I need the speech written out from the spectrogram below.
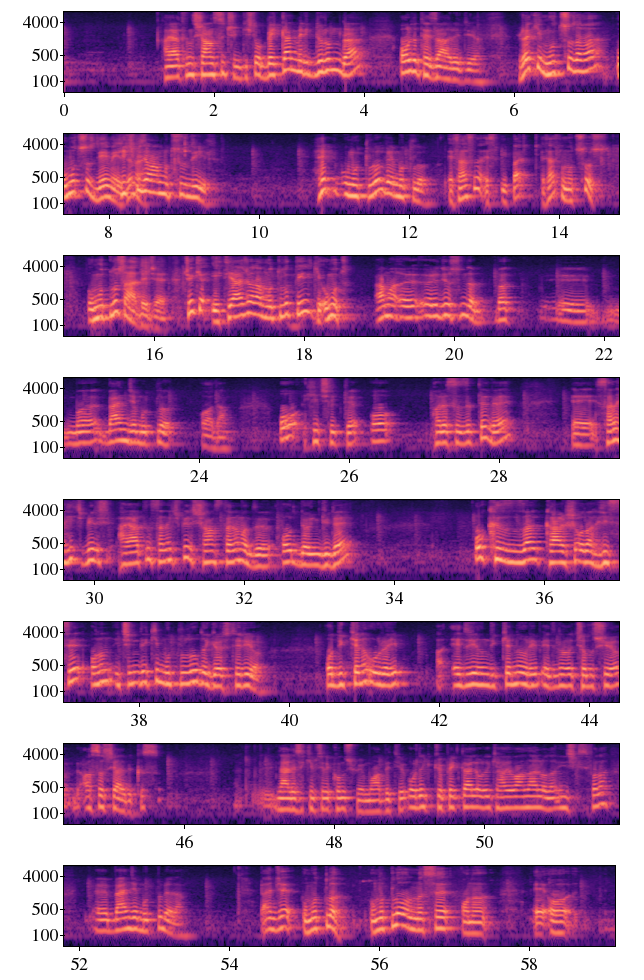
Hayatının şansı çünkü işte o beklenmedik durum da orada tezahür ediyor. Rocky mutsuz ama umutsuz diyemeyiz değil Hiçbir mi? zaman mutsuz değil. Hep umutlu ve mutlu. Esasında es, ilk baş- esasında mutsuz. Umutlu sadece. Çünkü ihtiyacı olan mutluluk değil ki umut. Ama e, öyle diyorsun da bak e, bence mutlu o adam. O hiçlikte, o parasızlıkta ve e, sana hiçbir hayatın sana hiçbir şans tanımadığı o döngüde o kızla karşı olan hissi onun içindeki mutluluğu da gösteriyor. O dükkana uğrayıp Adrian'ın dükkanına uğrayıp Adrian orada çalışıyor. Asosyal bir kız. Neredeyse kimseyle konuşmuyor, muhabbeti yok. Oradaki köpeklerle, oradaki hayvanlarla olan ilişkisi falan e, bence mutlu bir adam. Bence umutlu. Umutlu olması onu e, o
